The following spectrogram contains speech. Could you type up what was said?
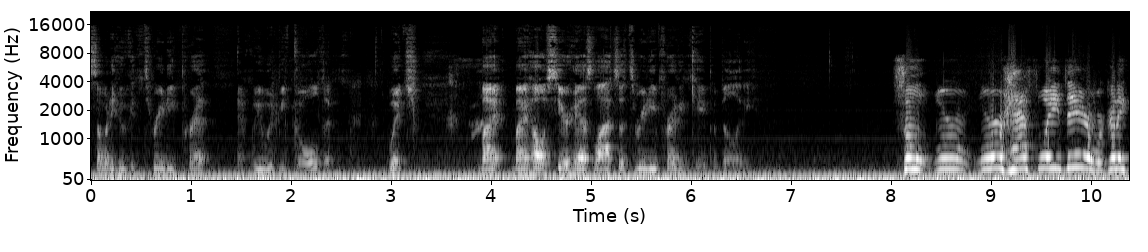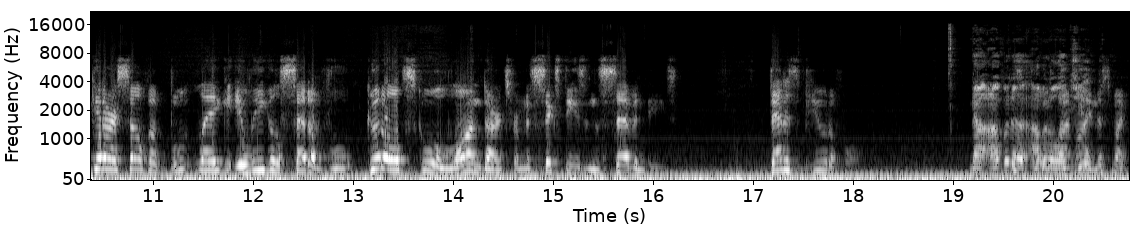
somebody who can 3D print, and we would be golden. Which my my house here has lots of 3D printing capability. So we're we're halfway there. We're gonna get ourselves a bootleg illegal set of good old school lawn darts from the '60s and '70s. That is beautiful. Now I'm gonna This I'm gonna let you mind. This might.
